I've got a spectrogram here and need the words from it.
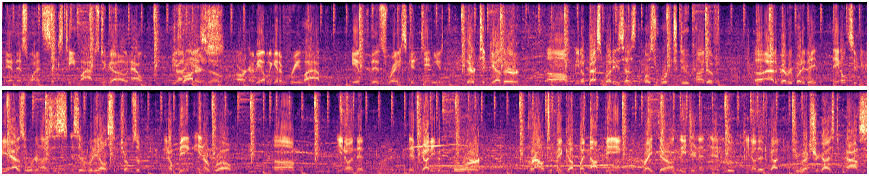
names in this one. It's 16 laps to go. Now, these Travieso. are going to be able to get a free lap if this race continues. They're together. Um, you know, Best Buddies has the most work to do, kind of, uh, out of everybody. They they don't seem to be as organized as, as everybody else in terms of you know being in a row. Um, you know, and then they've got even more ground to make up by not being right there on Legion and, and Luke. You know, they've got two extra guys to pass.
